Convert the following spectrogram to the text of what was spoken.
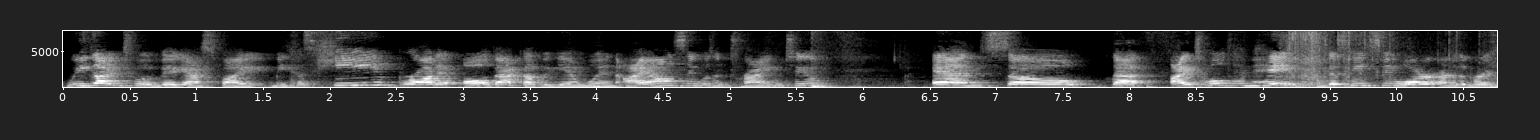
we got into a big ass fight because he brought it all back up again when I honestly wasn't trying to. And so that I told him, hey, this needs to be water under the bridge.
